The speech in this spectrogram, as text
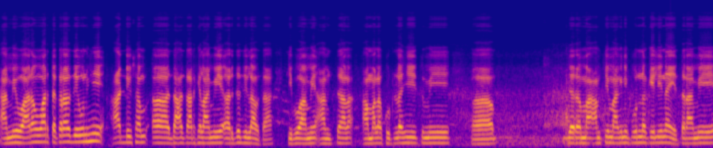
आम्ही वारंवार तक्रार देऊनही आठ दिवसा दहा तारखेला आम्ही अर्ज दिला होता की बुवा आम्ही आमच्या आम्हाला कुठलंही तुम्ही जर मा आमची मागणी पूर्ण केली नाही तर आम्ही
